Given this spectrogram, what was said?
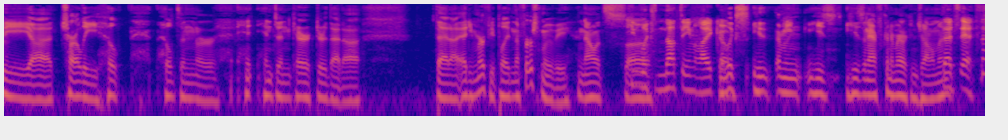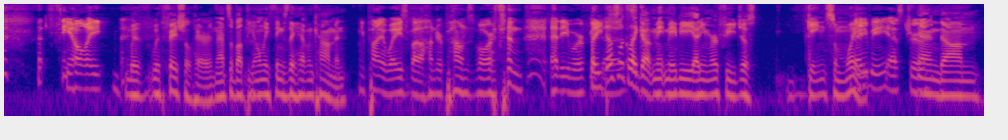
the uh, Charlie Hil- Hilton or H- Hinton character that uh, that uh, Eddie Murphy played in the first movie, and now it's uh, He looks nothing like he him. looks. He, I mean, he's he's an African American gentleman That's it. That's the only. with with facial hair, and that's about the only things they have in common. He probably weighs about hundred pounds more than Eddie Murphy. But he does look like a, maybe Eddie Murphy just gained some weight. maybe that's true. And um,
